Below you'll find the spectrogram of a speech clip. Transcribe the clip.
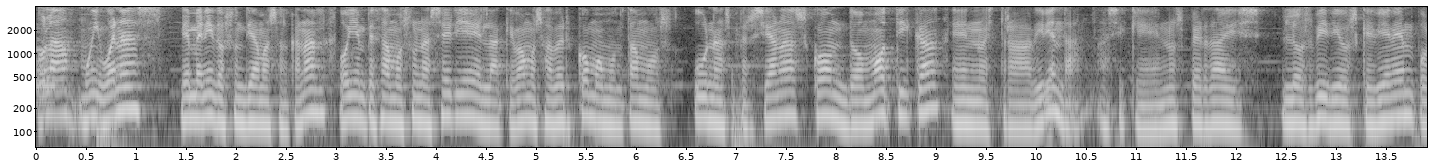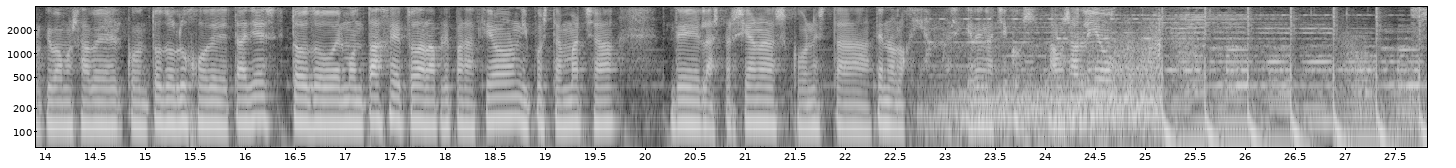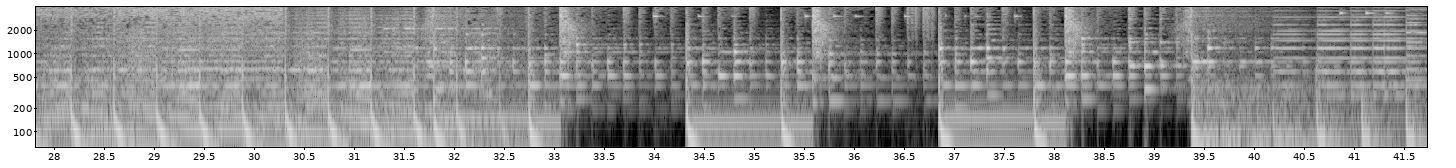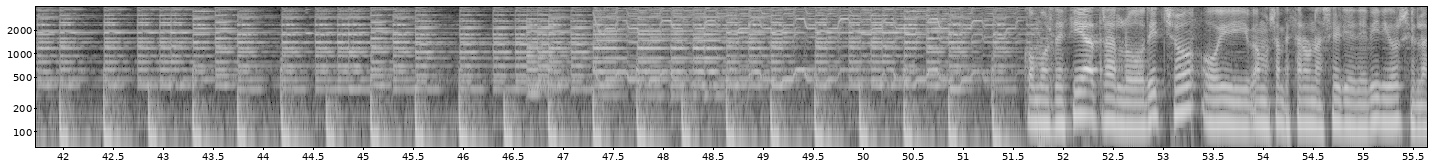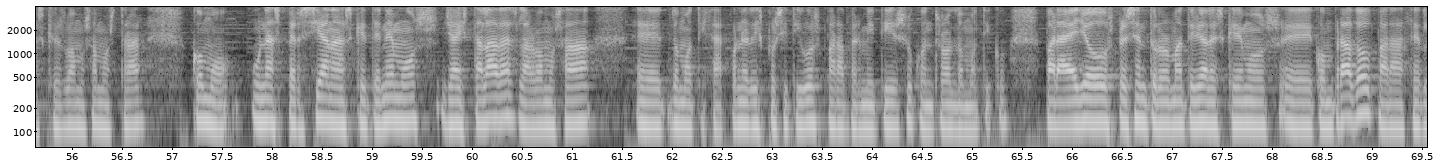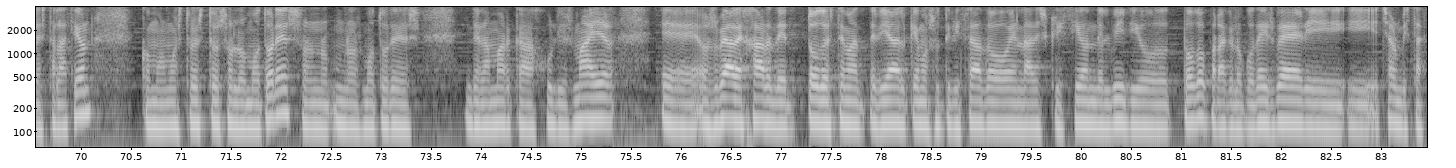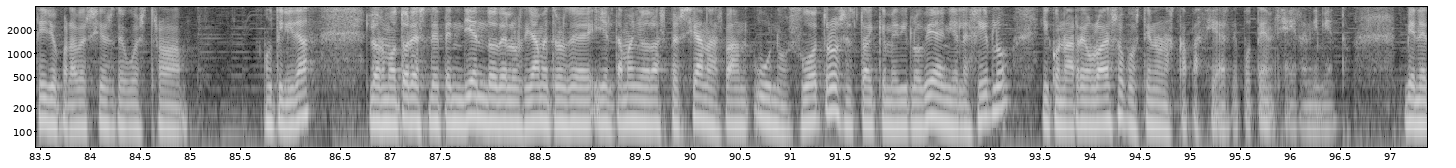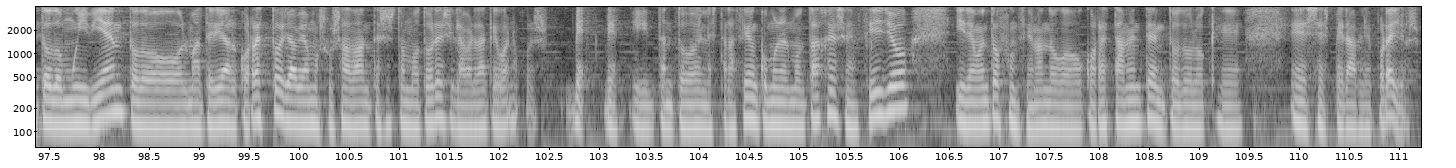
Hola, muy buenas. Bienvenidos un día más al canal. Hoy empezamos una serie en la que vamos a ver cómo montamos unas persianas con domótica en nuestra vivienda. Así que no os perdáis los vídeos que vienen porque vamos a ver con todo lujo de detalles todo el montaje, toda la preparación y puesta en marcha de las persianas con esta tecnología. Así que venga chicos, vamos al lío. Como os decía, tras lo dicho, hoy vamos a empezar una serie de vídeos en las que os vamos a mostrar cómo unas persianas que tenemos ya instaladas las vamos a eh, domotizar, poner dispositivos para permitir su control domótico. Para ello os presento los materiales que hemos eh, comprado para hacer la instalación. Como os muestro, estos son los motores, son unos motores de la marca Julius Mayer. Eh, os voy a dejar de todo este material que hemos utilizado en la descripción del vídeo todo para que lo podáis ver y, y echar un vistacillo para ver si es de vuestra utilidad. Los motores, dependiendo de los diámetros y el tamaño de las persianas, van unos u otros. Esto hay que medirlo bien y elegirlo. Y con arreglo a eso, pues tiene unas capacidades de potencia y rendimiento. Viene todo muy bien, todo el material correcto. Ya habíamos usado antes estos motores y la verdad que, bueno, pues bien, bien. Y tanto en la instalación como en el montaje, sencillo y de momento funcionando correctamente en todo lo que es esperable por ellos.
